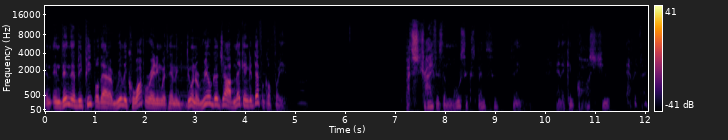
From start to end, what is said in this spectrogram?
and, and then there'll be people that are really cooperating with him and doing a real good job making it difficult for you. But strife is the most expensive thing, and it can cost you everything.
